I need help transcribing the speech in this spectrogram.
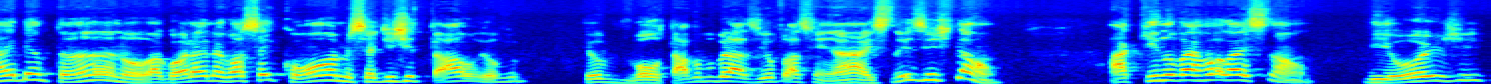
arrebentando, agora o negócio é e-commerce, é digital. Eu, eu voltava pro Brasil e falava assim: ah, isso não existe, não. Aqui não vai rolar isso, não. E hoje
